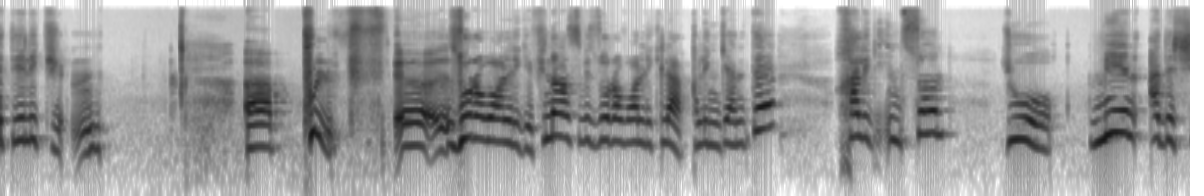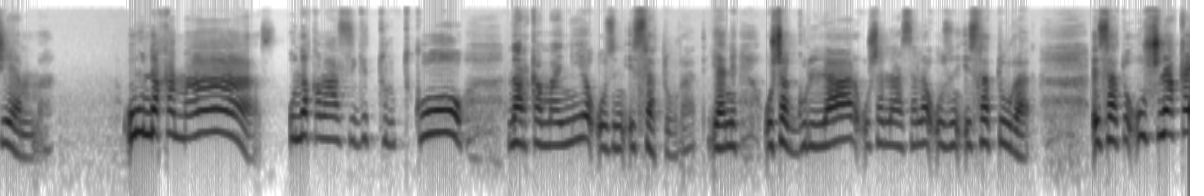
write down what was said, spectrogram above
aytaylik pul zo'ravonligi finansoviy zo'ravonliklar qilinganda haligi inson yo'q men adashyapman u unaqa emas unaqa emasligi turibdiku narkomaniya o'zini eslataveradi ya'ni o'sha gullar o'sha narsalar o'zini eslataveradi eslatib u shunaqa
